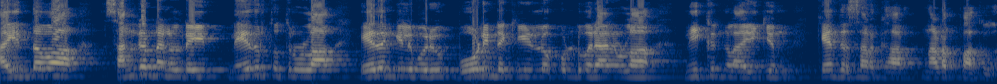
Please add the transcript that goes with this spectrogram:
ഹൈന്ദവ സംഘടനകളുടെയും നേതൃത്വത്തിലുള്ള ഏതെങ്കിലും ഒരു ബോർഡിന്റെ കീഴിലോ കൊണ്ടുവരാനുള്ള നീക്കങ്ങളായിരിക്കും കേന്ദ്ര സർക്കാർ നടപ്പാക്കുക.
